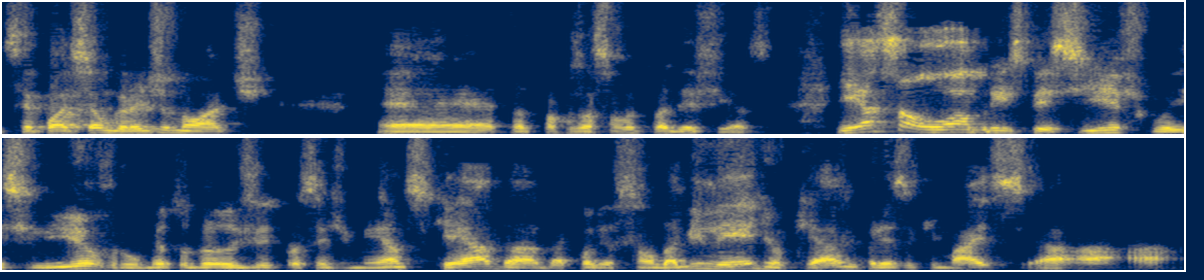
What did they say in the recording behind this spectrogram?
Você pode ser um grande norte, é, tanto para acusação quanto para defesa. E essa obra em específico, esse livro, Metodologia de Procedimentos, que é da, da coleção da Millennium, que é a empresa que mais, a, a,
